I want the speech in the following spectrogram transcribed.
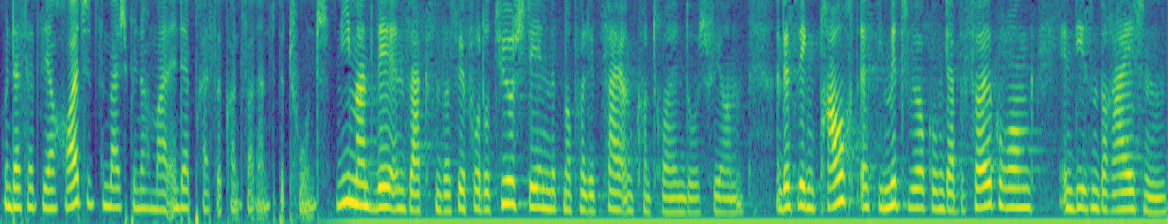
Und das hat sie auch heute zum Beispiel nochmal in der Pressekonferenz betont. Niemand will in Sachsen, dass wir vor der Tür stehen mit einer Polizei und Kontrollen durchführen. Und deswegen braucht es die Mitwirkung der Bevölkerung in diesen Bereichen.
